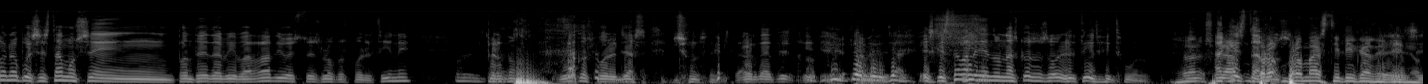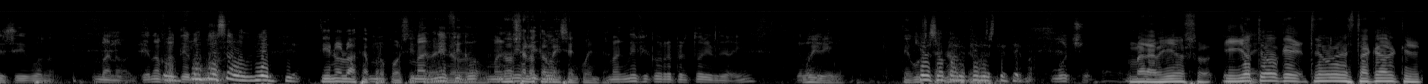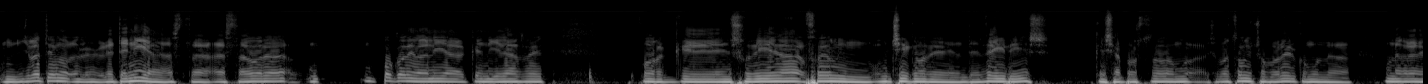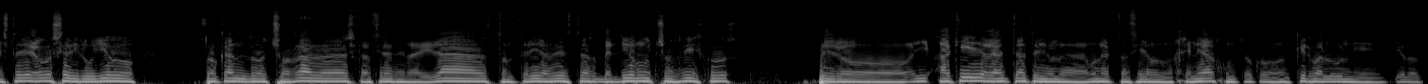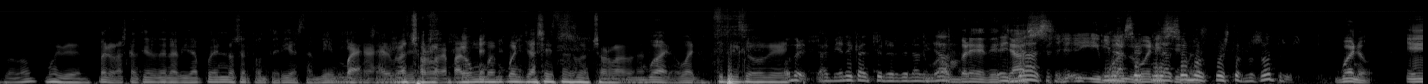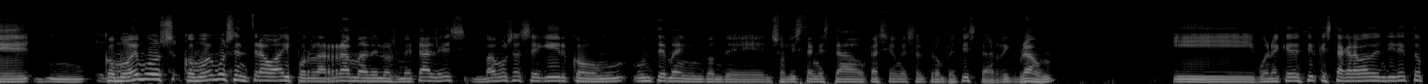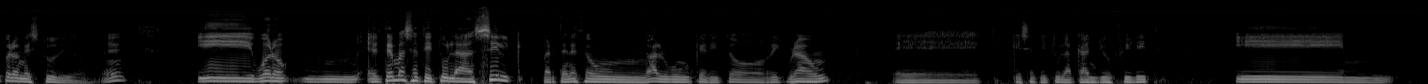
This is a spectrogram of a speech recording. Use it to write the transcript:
Bueno, pues estamos en Pontevedra Viva Radio, esto es Locos por el Cine. Por el jazz. Perdón, Locos por el Jazz. Yo no sé, la verdad es que, es que estaba leyendo unas cosas sobre el cine y tú, bueno. Son, son Aquí estamos. bro- bromas típicas de eh, sí, sí, bueno. Bueno, que no falte a la audiencia. Tino lo hace a propósito. ¿eh? Magnífico, no, no se lo magnífico. toméis en cuenta. Magnífico repertorio el de hoy. ¿eh? Muy bien. ¿Te ¿Qué os gusta, ha no? ¿Te parecido gusta? este tema? Mucho. Maravilloso. Y yo tengo que tengo que destacar que yo le, tengo, le le tenía hasta hasta ahora un, un poco de manía a Kenny Garrett porque en su día fue un, un chico de, de Davis que se apostó, se apostó mucho por él como una, una gran estrella. Luego se diluyó tocando chorradas, canciones de Navidad, tonterías de estas, vendió muchos discos, pero aquí realmente ha tenido una, una actuación genial junto con Kirk Balloon y, y el otro, ¿no? Muy bien. Bueno, las canciones de Navidad pueden no ser tonterías también. ¿eh? Bueno, O sea, es que- una chorrada, para un buen, buen jazzista es una chorrada. Bueno, bueno. Típico de... Hombre, también hay canciones de Navidad. Hombre, de en jazz y- y, y y las, y las hemos puesto nosotros. Bueno, eh, mm, como, hemos, como hemos entrado ahí por la rama de los metales, vamos a seguir con un tema en donde el solista en esta ocasión es el trompetista Rick Brown. Y bueno, hay que decir que está grabado en directo, pero en estudio. ¿eh? Y bueno, mm, el tema se titula Silk, pertenece a un álbum que editó Rick Brown, eh, que se titula Can You Feel It? Y,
